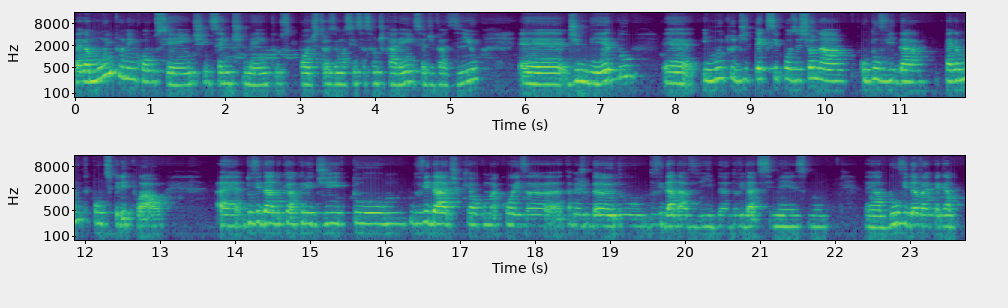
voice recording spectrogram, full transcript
pega muito no inconsciente, em sentimentos, que pode trazer uma sensação de carência, de vazio, é, de medo é, e muito de ter que se posicionar, o duvidar, pega muito ponto espiritual é, duvidar do que eu acredito, duvidar de que alguma coisa está me ajudando, duvidar da vida, duvidar de si mesmo. É, a dúvida vai pegar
